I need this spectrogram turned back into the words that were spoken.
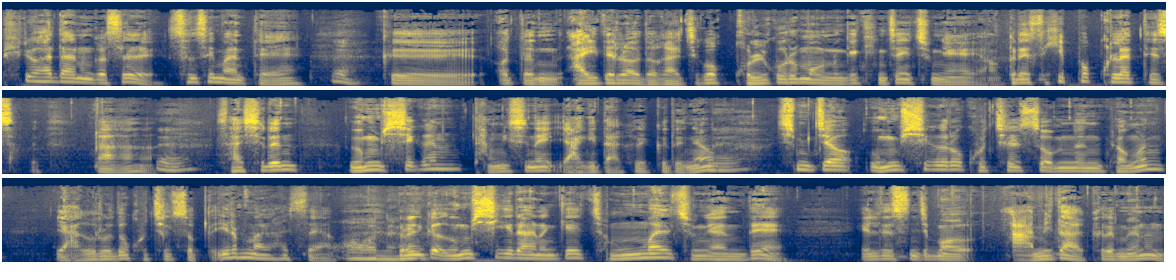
필요하다는 것을 선생님한테 네. 그 어떤 아이디어를 얻어가지고 골고루 먹는 게 굉장히 중요해요. 그래서 히포크라테스가 네. 사실은 음식은 당신의 약이다 그랬거든요. 네. 심지어 음식으로 고칠 수 없는 병은 약으로도 고칠 수 없다 이런 말을 했어요. 어, 네. 그러니까 음식이라는 게 정말 중요한데 예를 들어서 이제 뭐 암이다 그러면은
